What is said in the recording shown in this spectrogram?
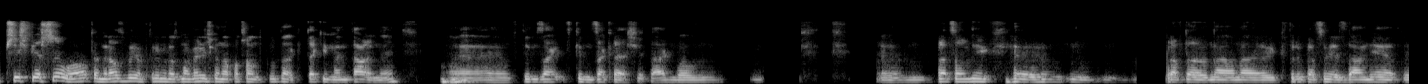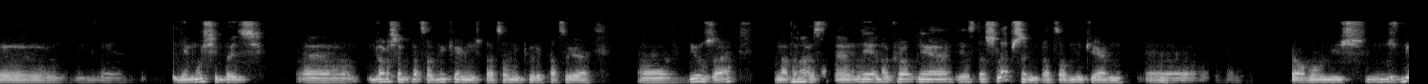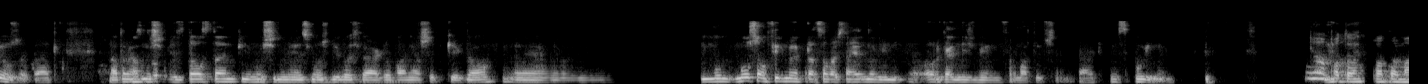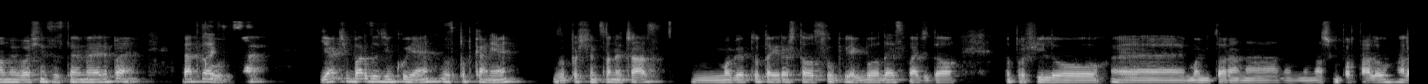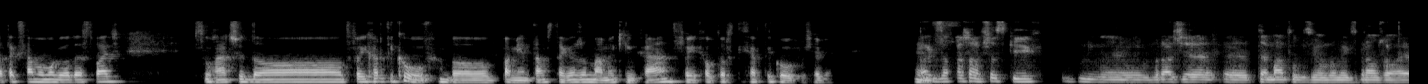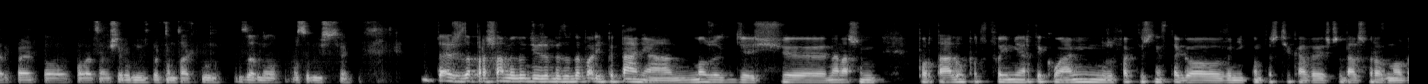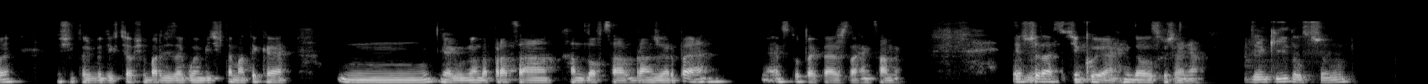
przyspieszyło ten rozwój, o którym rozmawialiśmy na początku, tak, taki mentalny e, w, tym za, w tym zakresie, tak, bo em, pracownik, e, prawda, na, na, który pracuje zdalnie, e, nie musi być e, gorszym pracownikiem niż pracownik, który pracuje e, w biurze. Natomiast e, niejednokrotnie jest też lepszym pracownikiem e, domu niż, niż w biurze, tak? Natomiast No to- musi mieć dostęp i musimy mieć możliwość reagowania szybkiego. Mu- Muszą firmy pracować na jednym organizmie informatycznym, tak? Spójnym. No po to, po to mamy właśnie system ERP. Radku, Tak ja Ci bardzo dziękuję za spotkanie, za poświęcony czas. Mogę tutaj resztę osób jakby odesłać do, do profilu e, monitora na, na, na naszym portalu, ale tak samo mogę odesłać słuchaczy do Twoich artykułów, bo pamiętam z tego, że mamy kilka Twoich autorskich artykułów u siebie. Tak, zapraszam wszystkich. mm, W razie e, tematów związanych z branżą ERP, to polecam się również do kontaktu ze mną osobiście. Też zapraszamy ludzi, żeby zadawali pytania, może gdzieś e, na naszym portalu pod Twoimi artykułami, może faktycznie z tego wynikną też ciekawe jeszcze dalsze rozmowy. Jeśli ktoś będzie chciał się bardziej zagłębić w tematykę, mm, jak wygląda praca handlowca w branży RP, więc tutaj też zachęcamy. Jeszcze raz dziękuję i do usłyszenia. Dzięki, do usłyszenia.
